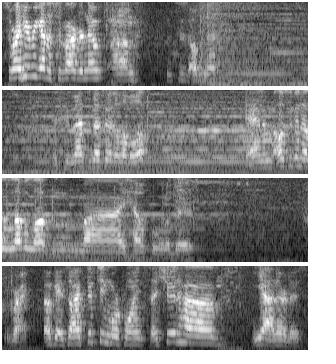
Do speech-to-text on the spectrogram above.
So right here we got a survivor note. Um, let's just open this. That's the best way to level up. And I'm also to level up my health a little bit. Right. Okay, so I have 15 more points. I should have... Yeah, there it is.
